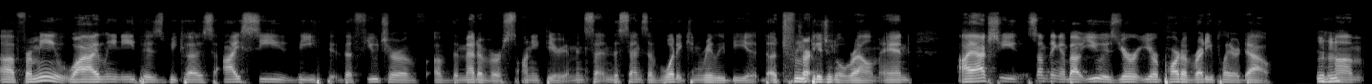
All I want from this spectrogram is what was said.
uh, for me, why I lean ETH is because I see the the future of of the metaverse on Ethereum in, in the sense of what it can really be a, a true sure. digital realm. And I actually something about you is you're you're part of Ready Player DAO. Mm-hmm. Um,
